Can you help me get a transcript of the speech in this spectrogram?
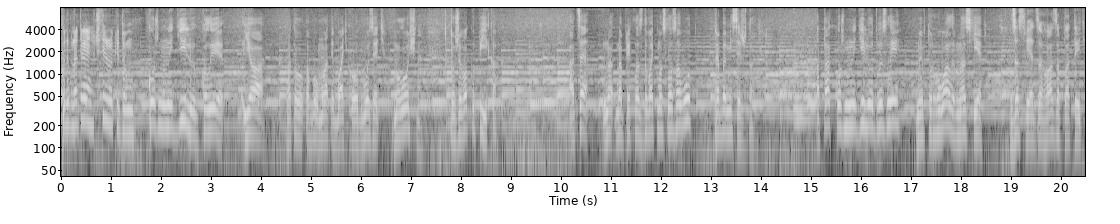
Коли було 4 роки тому. Кожну неділю, коли я то або мати, батько відвозять молочне, то жива копійка. А це, наприклад, здавати маслозавод, треба місяць ждати. А так кожну неділю відвезли, ми вторгували, в нас є за світ, за газ заплатити,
